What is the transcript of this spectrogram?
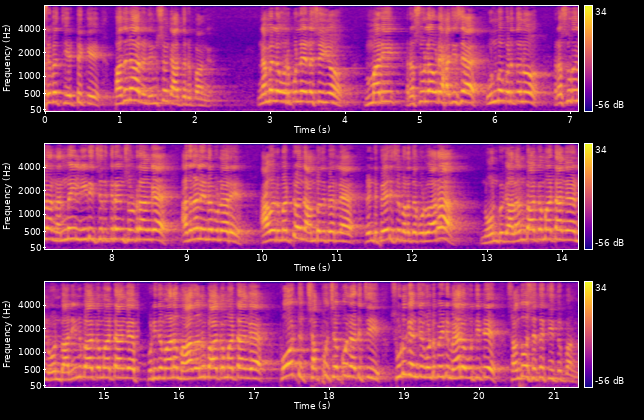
இருபத்தி எட்டுக்கு பதினாலு நிமிஷம் காத்திருப்பாங்க. நம்மள ஒரு பிள்ளை என்ன செய்யும்? மாதிரி ரசூலாவுடைய ஹதீஸ உண்மைப்படுத்தணும். ரசூலா நன்மையில் நீடிச்சிருக்கிறேன்னு சொல்றாங்க. அதனால என்ன பண்ணுவாரு? அவர் மட்டும் அந்த ஐம்பது பேர்ல ரெண்டு பேரிசு பழத்தை போடுவாரா? நோன்பு காலம்னு பார்க்க மாட்டாங்க நோன்பாளின்னு பார்க்க மாட்டாங்க புனிதமான மாதம்னு பார்க்க மாட்டாங்க. போட்டு சப்பு சப்புன்னு அடிச்சு சுடுகஞ்சை கொண்டு போயிட்டு மேலே ஊற்றிட்டு சந்தோஷத்தை தீர்த்துப்பாங்க.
